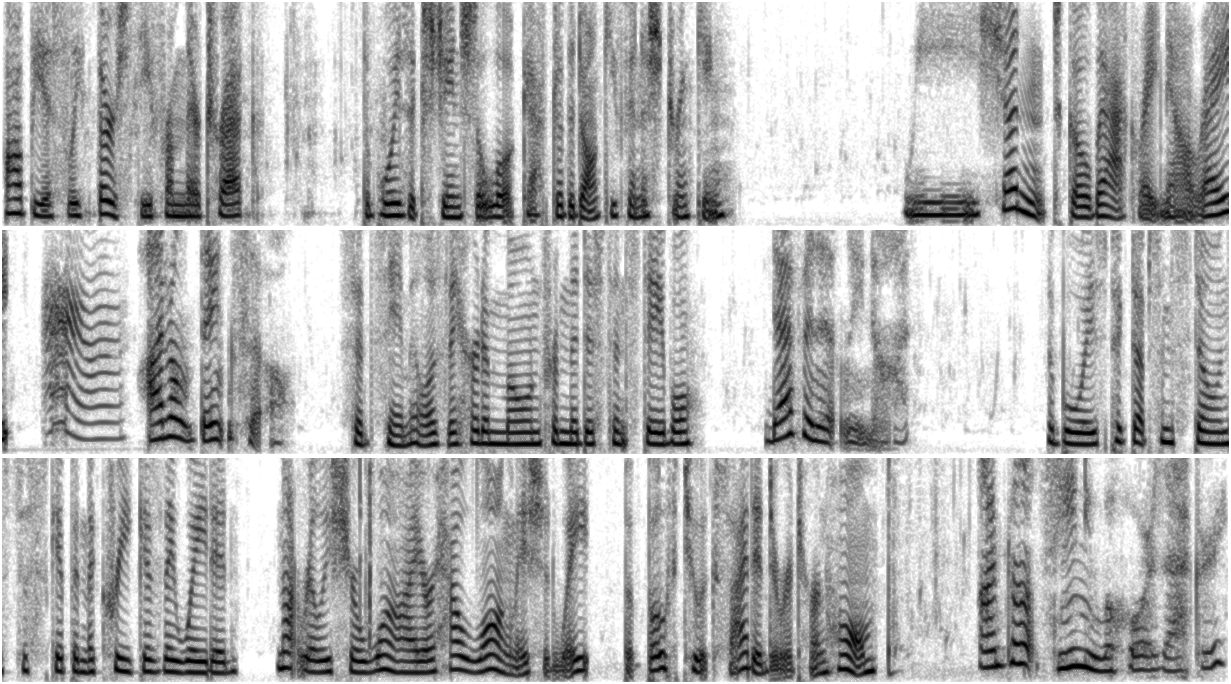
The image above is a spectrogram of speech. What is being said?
obviously thirsty from their trek. The boys exchanged a look after the donkey finished drinking. We shouldn't go back right now, right? I don't think so. said Samuel as they heard a moan from the distant stable. Definitely not. The boys picked up some stones to skip in the creek as they waited, not really sure why or how long they should wait, but both too excited to return home. I've not seen you before, Zachary.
